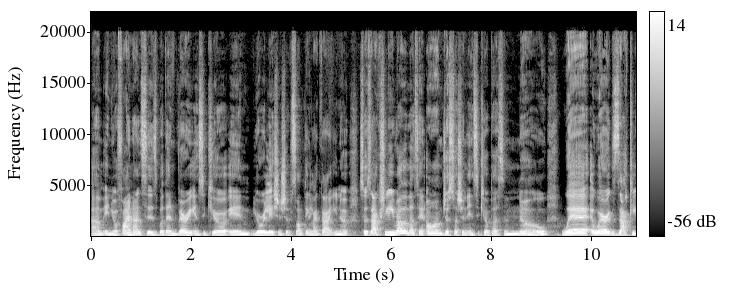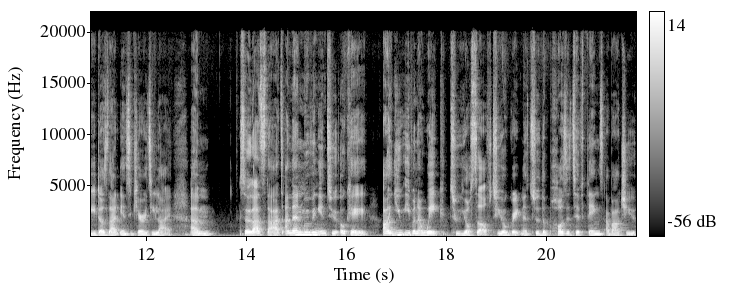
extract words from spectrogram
um, in your finances, but then very insecure in your relationship, something like that, you know? So it's actually rather than saying, oh, I'm just such an insecure person, no, where, where exactly does that insecurity lie? Um, Um, so that's that. And then moving into, okay, are you even awake to yourself, to your greatness, to the positive things about you?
